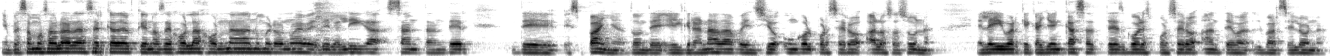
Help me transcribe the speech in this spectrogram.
Empezamos a hablar acerca de lo que nos dejó la jornada número 9 de la Liga Santander de España, donde el Granada venció un gol por cero a los Asuna, el Eibar que cayó en casa tres goles por cero ante el Barcelona,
